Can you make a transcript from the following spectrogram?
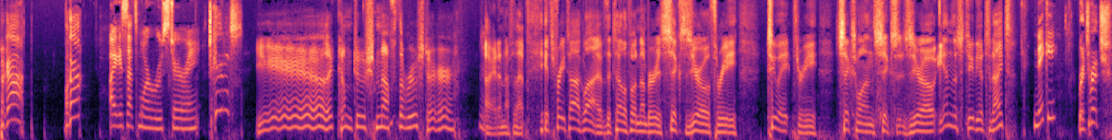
Pagok. Pagok. I guess that's more rooster, right? Chickens. Yeah, they come to snuff the rooster. Hmm. All right, enough of that. It's Free Talk Live. The telephone number is 603 283 6160. In the studio tonight, Nikki. Rich, Rich.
